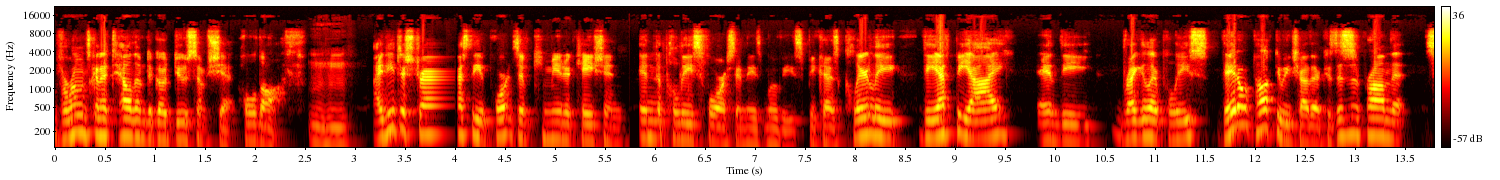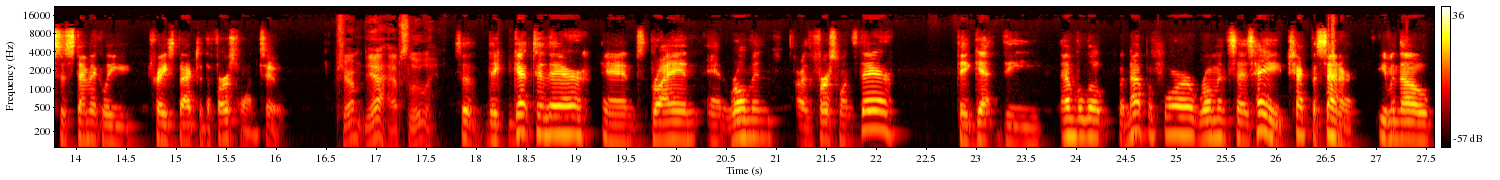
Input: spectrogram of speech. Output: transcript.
Verone's going to tell them to go do some shit. Hold off." Mm-hmm. I need to stress the importance of communication in the police force in these movies because clearly the FBI and the regular police they don't talk to each other because this is a problem that systemically traced back to the first one too. Sure. Yeah, absolutely. So they get to there, and Brian and Roman are the first ones there. They get the envelope, but not before Roman says, Hey, check the center, even though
